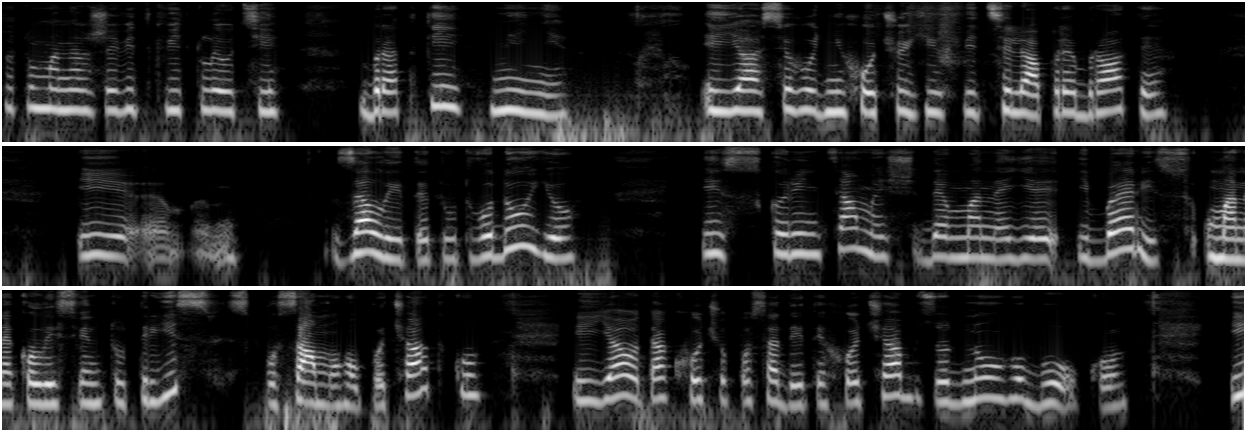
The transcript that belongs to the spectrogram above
тут у мене вже відквітли оці братки міні. І я сьогодні хочу їх від ціля прибрати і ем, залити тут водою. І з корінцями, де в мене є і беріс, у мене колись він тут ріс з самого початку. І я отак хочу посадити хоча б з одного боку. І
